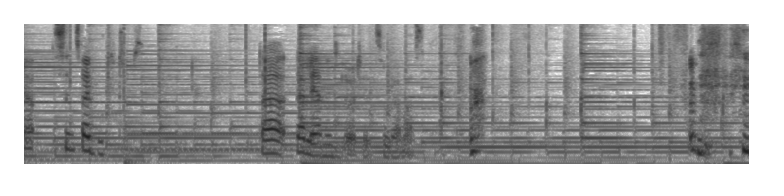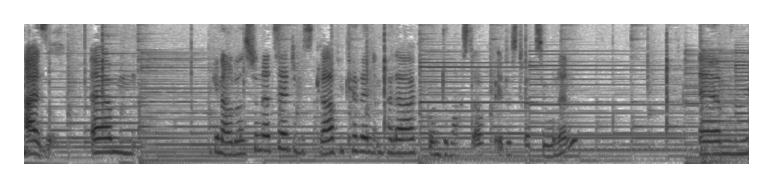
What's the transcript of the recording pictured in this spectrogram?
Ja, das sind zwei gute Tipps. Da, da lernen die Leute jetzt sogar was. also, ähm, genau, du hast schon erzählt, du bist Grafikerin im Verlag und du machst auch Illustrationen. Ähm,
